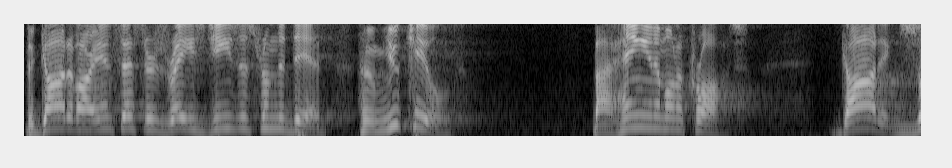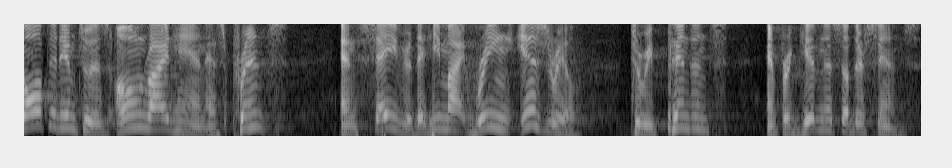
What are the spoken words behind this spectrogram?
The God of our ancestors raised Jesus from the dead, whom you killed by hanging him on a cross. God exalted him to his own right hand as prince and savior, that he might bring Israel to repentance and forgiveness of their sins.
